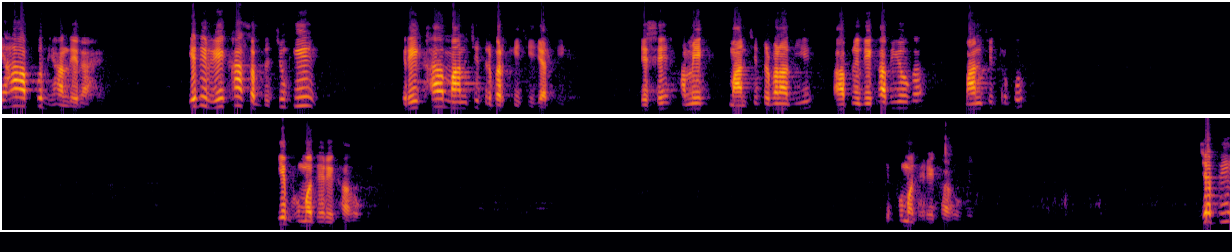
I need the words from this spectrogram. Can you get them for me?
यहाँ आपको ध्यान देना है यदि रेखा शब्द, चूँकि रेखा मानचित्र पर खींची जाती है, जैसे हम एक मानचित्र बना दिए, आपने देखा भी होगा मानचित्र को। ये भूमध्य रेखा होगी। ये भूमध्य रेखा होगी। जब भी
